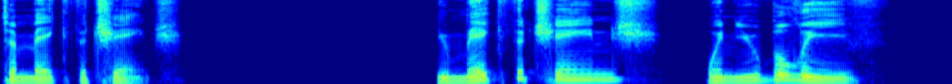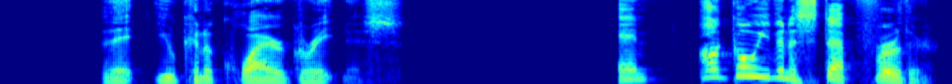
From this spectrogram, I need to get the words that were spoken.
to make the change. You make the change when you believe that you can acquire greatness. And I'll go even a step further.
